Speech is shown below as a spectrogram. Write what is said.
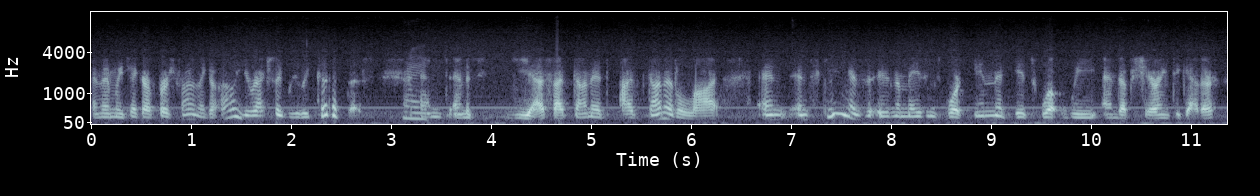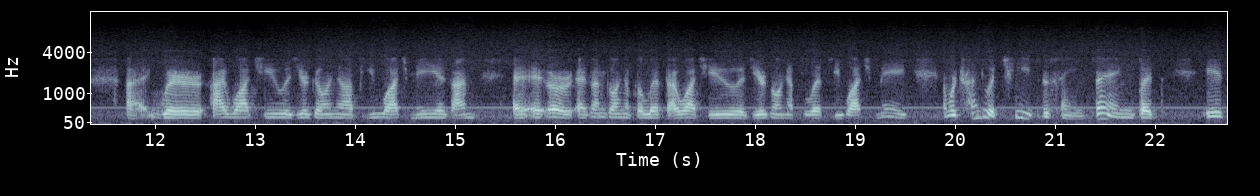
And then we take our first run, and they go, "Oh, you're actually really good at this." Right. And and it's yes, I've done it. I've done it a lot. And and skiing is, is an amazing sport in that it's what we end up sharing together. Uh, where I watch you as you're going up, you watch me as I'm, or as I'm going up the lift, I watch you as you're going up the lift, you watch me, and we're trying to achieve the same thing, but it's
